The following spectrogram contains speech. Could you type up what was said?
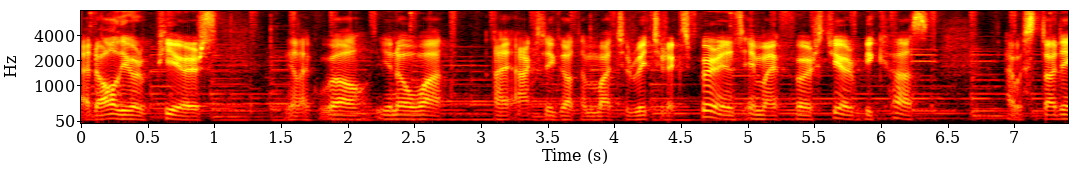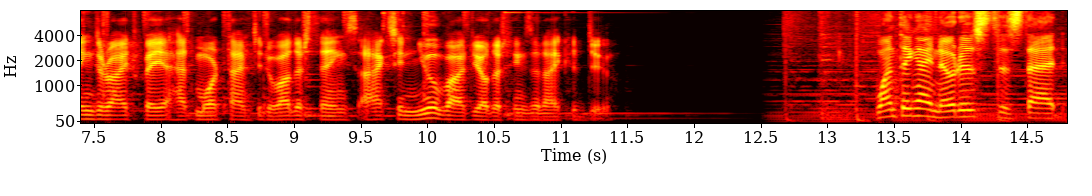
at all your peers and you're like, well, you know what? I actually got a much richer experience in my first year because I was studying the right way, I had more time to do other things, I actually knew about the other things that I could do. One thing I noticed is that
